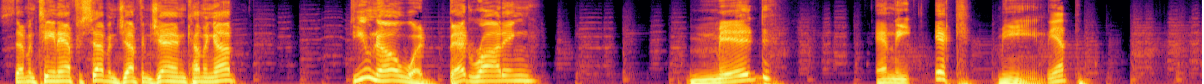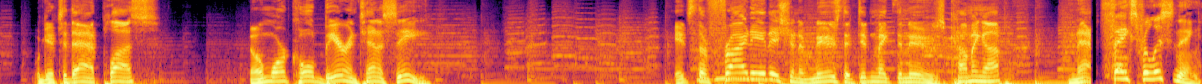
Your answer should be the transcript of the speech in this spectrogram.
17 after 7, Jeff and Jen coming up. Do you know what bed rotting, mid, and the ick mean? Yep. We'll get to that. Plus, no more cold beer in Tennessee. It's the mm-hmm. Friday edition of News That Didn't Make the News. Coming up next. Thanks for listening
